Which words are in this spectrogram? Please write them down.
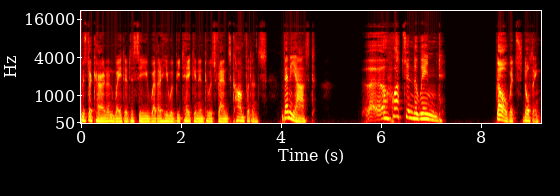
Mr. Kernan waited to see whether he would be taken into his friend's confidence. Then he asked, uh, "What's in the wind?" "Oh, it's nothing,"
